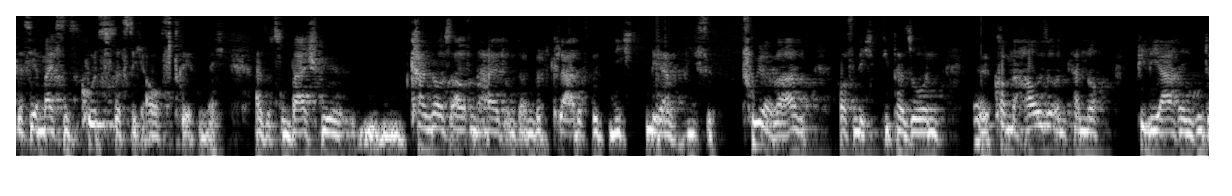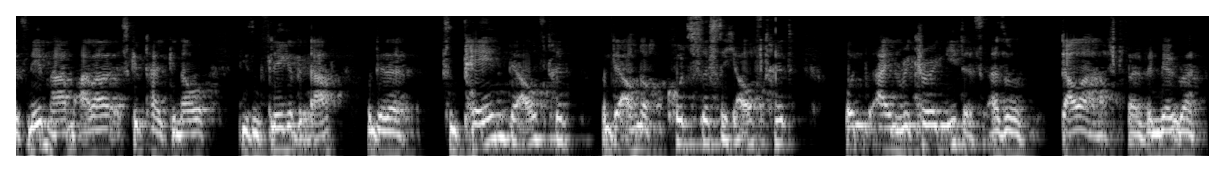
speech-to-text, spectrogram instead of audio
dass sie ja meistens kurzfristig auftreten, nicht? Also zum Beispiel Krankenhausaufenthalt und dann wird klar, das wird nicht mehr, wie es früher war. Hoffentlich die Person äh, kommt nach Hause und kann noch viele Jahre ein gutes Leben haben. Aber es gibt halt genau diesen Pflegebedarf und der, ein Pain, der auftritt und der auch noch kurzfristig auftritt und ein Recurring Need ist. Also dauerhaft, weil wenn wir über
